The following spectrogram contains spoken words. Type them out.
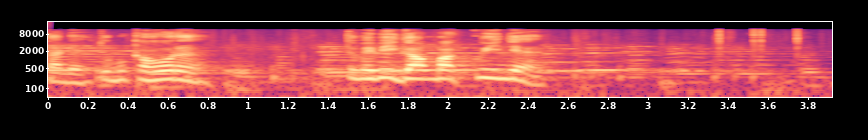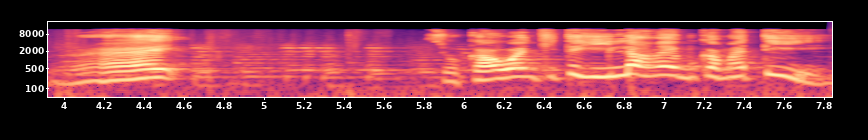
Tak ada Tu bukan horror. Tu maybe gambar queen dia. Right. So kawan kita hilang eh Bukan mati.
